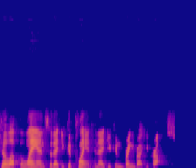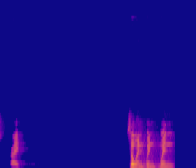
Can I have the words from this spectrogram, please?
till up the land so that you could plant and that you can bring about your crops, right? So when, when, when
